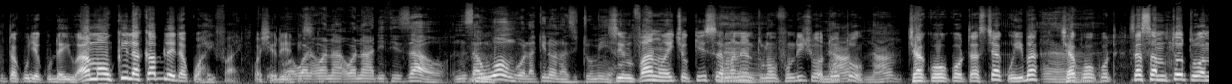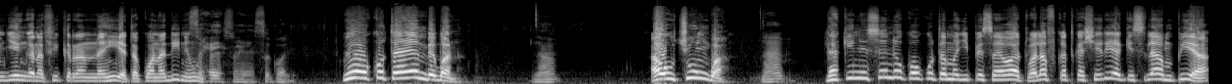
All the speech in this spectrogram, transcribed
utakuja kudaiwa. Ama ukila kabla itakuwa haifai kwa sheria ya Wa- wana, wana, wana hadithi zao. Ni za uongo lakini wanazitumia. si mfano hicho kisa mm. maneno tunaofundishwa watoto. cha kuokota cha kuiba mm. cha kuokota. Sasa mtoto wamjenga na fikra namna hii atakuwa na dini huyo Sahihi, sahihi, wewe okota embe bwana. Au chungwa. Naam, lakini sende ukaokota maji pesa ya watu? Alafu katika sheria ya kiislamu pia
